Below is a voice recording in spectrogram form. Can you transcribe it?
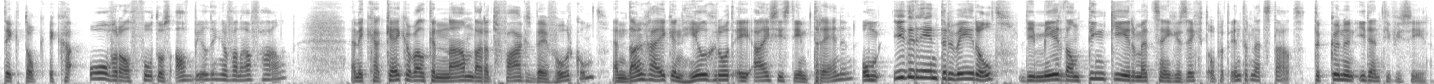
TikTok. Ik ga overal foto's, afbeeldingen van afhalen. En ik ga kijken welke naam daar het vaakst bij voorkomt. En dan ga ik een heel groot AI-systeem trainen om iedereen ter wereld die meer dan tien keer met zijn gezicht op het internet staat, te kunnen identificeren.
